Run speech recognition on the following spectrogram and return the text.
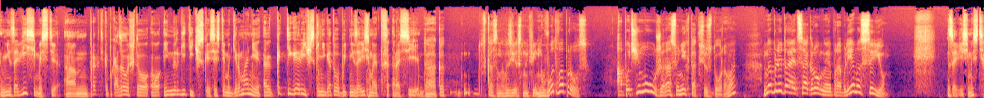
независимости практика показала, что энергетическая система Германии э, категорически не готова быть независимой от России. Да, как сказано в известном фильме. Ну вот вопрос. А почему же, раз у них так все здорово, наблюдается огромная проблема с сырьем? Зависимость.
